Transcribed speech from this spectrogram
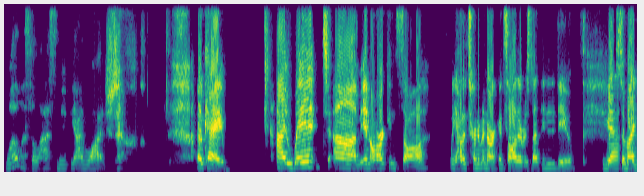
What was the last movie I watched? okay. I went um, in Arkansas. We had a tournament in Arkansas. There was nothing to do. Yeah. So my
